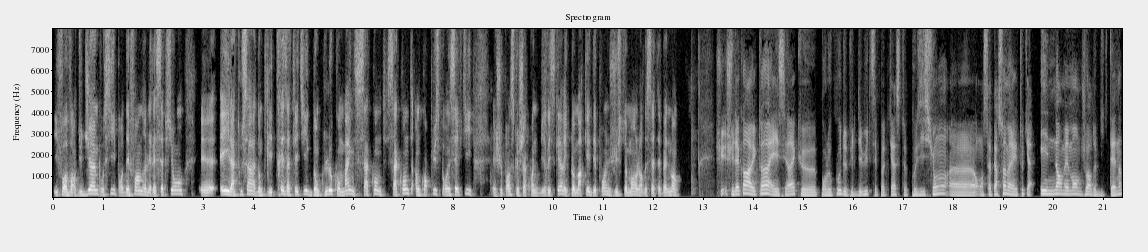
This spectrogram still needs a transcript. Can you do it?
Il faut avoir du jump aussi pour défendre les réceptions. Et, il a tout ça. Donc, il est très athlétique. Donc, le combine, ça compte. Ça compte encore plus pour un safety. Et je pense que Jacqueline Birisker, il peut marquer des points justement lors de cet événement. Je, suis d'accord avec toi et c'est vrai que pour le coup, depuis le début de ces podcasts position, euh, on s'aperçoit malgré tout qu'il y a énormément de joueurs de Big Ten.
